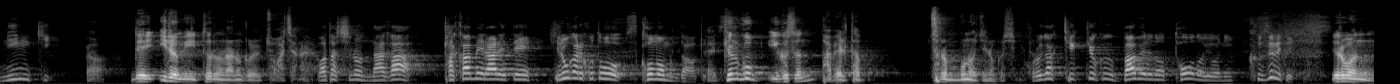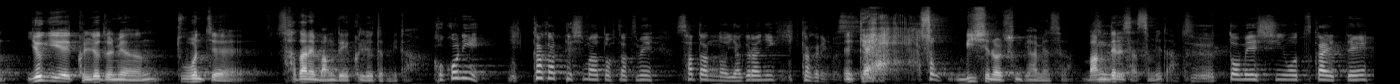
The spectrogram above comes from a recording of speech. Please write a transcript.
人気 어, 내 이름이 드러나는 걸 좋아하잖아요. 私の名が 高められて広がることを好むんだわけ 네, です 결국 이것은 바벨탑처럼 무너지는 것입니다. これが結局バベルの塔のように崩れていきます 여러분 여기에 걸려들면 두 번째 사단의 망대에 걸려듭니다. ここに 引っかかってしまうと2つ目サタンの櫓に引っかかります 예, 계속 미신을 숭배하면서 망대를 쌓습니다. ずっと迷信を使えて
